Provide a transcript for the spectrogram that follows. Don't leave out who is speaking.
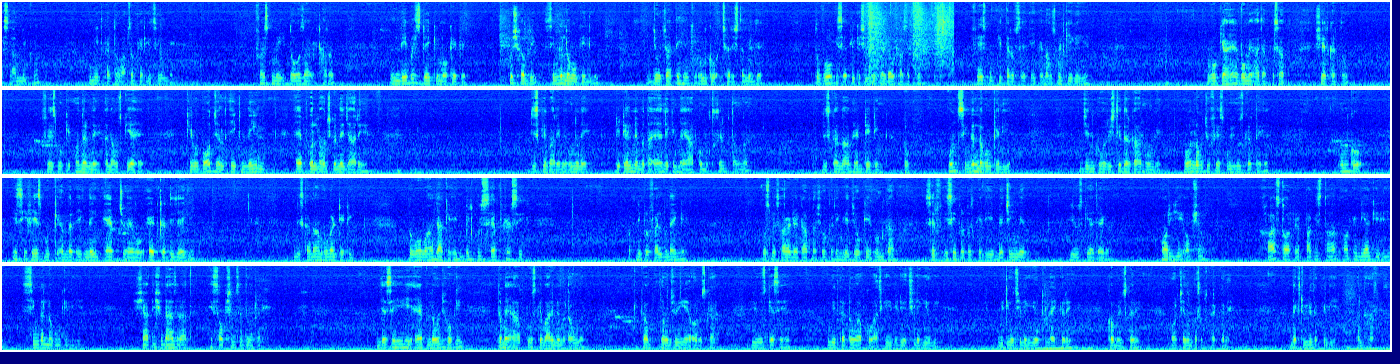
Speaker 1: अस्सलाम वालेकुम। उम्मीद करता हूँ आप सब खैरियत से होंगे। फ़र्स्ट मई 2018 लेबर्स डे के मौके पे खुशखबरी सिंगल लोगों के लिए, जो चाहते हैं कि उनको अच्छा रिश्ता मिल जाए तो वो इस एप्लीकेशन से फ़ायदा उठा सकते हैं। फेसबुक की तरफ़ से एक अनाउंसमेंट की गई है। वो क्या है, वो मैं आज आपके साथ शेयर करता हूँ। फेसबुक के ओनर ने अनाउंस किया है कि वो बहुत जल्द एक नई ऐप को लॉन्च करने जा रहे हैं, जिसके बारे में उन्होंने डिटेल में बताया है, लेकिन मैं आपको मुख्तर बताऊँगा। जिसका नाम है डेटिंग तो उन सिंगल लोगों के लिए जिनको रिश्ते दरकार होंगे, वो लोग जो फेसबुक यूज़ करते हैं, उनको इसी फेसबुक के अंदर एक नई ऐप जो है वो ऐड कर दी जाएगी, जिसका नाम होगा डेटिंग तो वो वहाँ जाके एक बिल्कुल सेपरेट सी अपनी प्रोफ़ाइल बनाएँगे। उसमें सारा डाटा अपना शो करेंगे, जो कि उनका सिर्फ़ इसी पर्पज़ के लिए मैचिंग में यूज़ किया जाएगा। और ये ऑप्शन ख़ास तौर पर पाकिस्तान और इंडिया के लिए सिंगल लोगों के लिए शादीशुदा हजरात इस ऑप्शन से दूर रहें। जैसे ही ये ऐप लॉन्च होगी तो मैं आपको उसके बारे में बताऊँगा कि कब लॉन्च हुई है और उसका यूज़ कैसे है। उम्मीद करता हूँ आपको आज की वीडियो अच्छी लगी होगी। वीडियो अच्छी लगी हो तो लाइक करें कमेंट्स करें और चैनल को सब्सक्राइब करें। नेक्स्ट वीडियो तक के लिए अल्लाह हाफिज़।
